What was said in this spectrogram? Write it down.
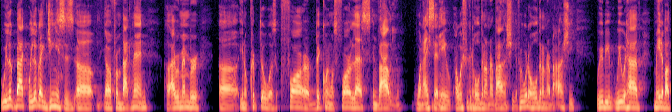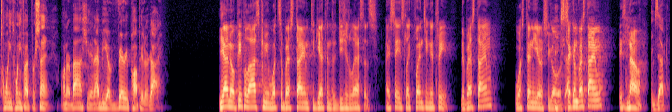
we look back, we look like geniuses uh, uh, from back then. Uh, I remember, uh, you know, crypto was far, or Bitcoin was far less in value when I said, hey, I wish we could hold it on our balance sheet. If we were to hold it on our balance sheet, we would, be, we would have made about 20, 25% on our balance sheet, and I'd be a very popular guy. Yeah, no, people ask me what's the best time to get into digital assets. I say it's like planting a tree. The best time was 10 years ago. Exactly. Second best time is now. Exactly.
